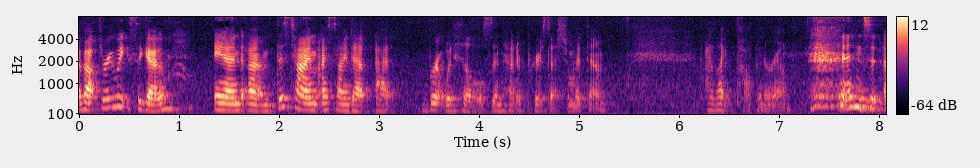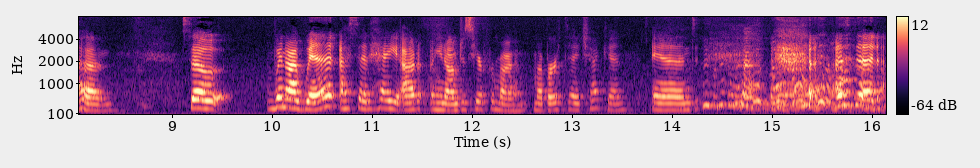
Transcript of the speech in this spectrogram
about three weeks ago, and um, this time I signed up at Brentwood Hills and had a prayer session with them. I like popping around. and um, so when I went, I said, "Hey, I, you know, I'm just here for my, my birthday check-in," and I said,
